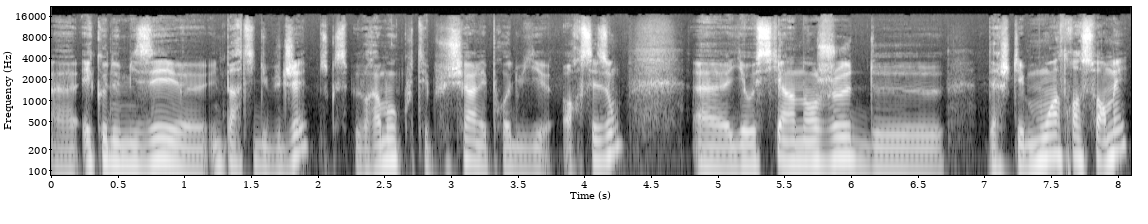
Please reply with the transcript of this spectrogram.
euh, économiser euh, une partie du budget, parce que ça peut vraiment coûter plus cher les produits hors saison. Euh, il y a aussi un enjeu d'acheter moins transformé.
